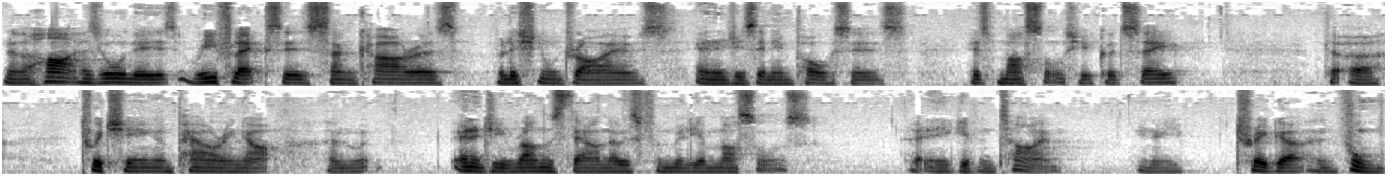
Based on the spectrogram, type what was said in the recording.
Now the heart has all these reflexes, sankharas, volitional drives, energies and impulses, its muscles, you could say, that are twitching and powering up, and energy runs down those familiar muscles at any given time. You know, you trigger and boom,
